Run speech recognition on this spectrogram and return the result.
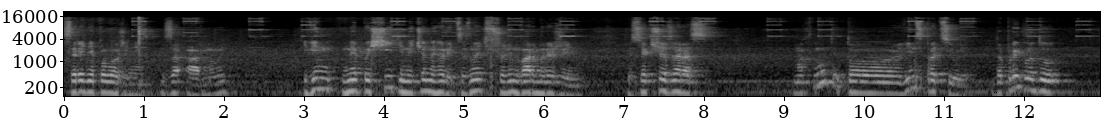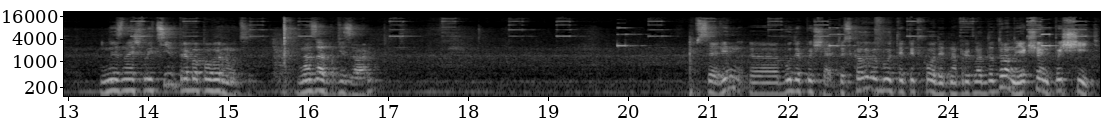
середнє положення заармили. І він не пищить і нічого не горить. Це значить, що він в арм режимі. Тобто, якщо зараз махнути, то він спрацює. До прикладу, не знайшли ціль, треба повернутися. Назад в дізарм. Все, він е, буде пищати. Тобто, коли ви будете підходити, наприклад, до дрона, якщо він пищить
